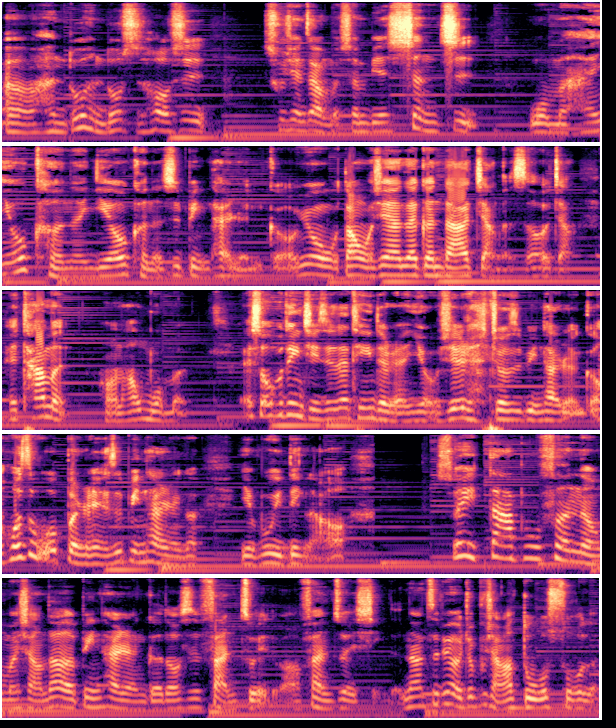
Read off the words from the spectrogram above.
呃很多很多时候是出现在我们身边，甚至我们很有可能也有可能是病态人格，因为我当我现在在跟大家讲的时候讲，诶，他们。好，然后我们，哎，说不定其实在听的人，有些人就是病态人格，或是我本人也是病态人格，也不一定啦哦。所以大部分呢，我们想到的病态人格都是犯罪的嘛，犯罪型的。那这边我就不想要多说了。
